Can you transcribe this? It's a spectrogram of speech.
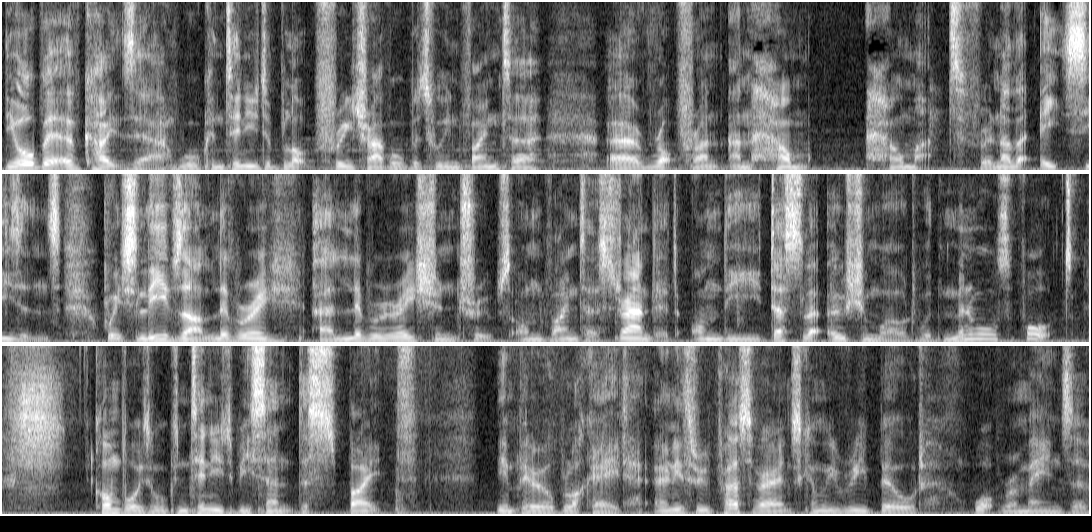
The orbit of Kaiser will continue to block free travel between Vinta, uh, Rotfront, and Helm Helmat for another eight seasons, which leaves our libera uh, liberation troops on Vinter stranded on the desolate ocean world with minimal support. Convoys will continue to be sent despite the Imperial blockade. Only through perseverance can we rebuild what remains of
